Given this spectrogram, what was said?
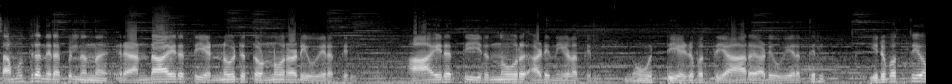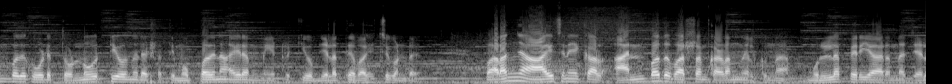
സമുദ്രനിരപ്പിൽ നിന്ന് രണ്ടായിരത്തി എണ്ണൂറ്റി തൊണ്ണൂറ് അടി ഉയരത്തിൽ ആയിരത്തി ഇരുന്നൂറ് അടി നീളത്തിൽ നൂറ്റി എഴുപത്തി ആറ് അടി ഉയരത്തിൽ ഇരുപത്തിയൊമ്പത് കോടി തൊണ്ണൂറ്റിയൊന്ന് ലക്ഷത്തി മുപ്പതിനായിരം മീറ്റർ ക്യൂബ് ജലത്തെ വഹിച്ചുകൊണ്ട് പറഞ്ഞ ആയുസിനേക്കാൾ അൻപത് വർഷം കടന്നു നിൽക്കുന്ന മുല്ലപ്പെരിയാർ എന്ന ജല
